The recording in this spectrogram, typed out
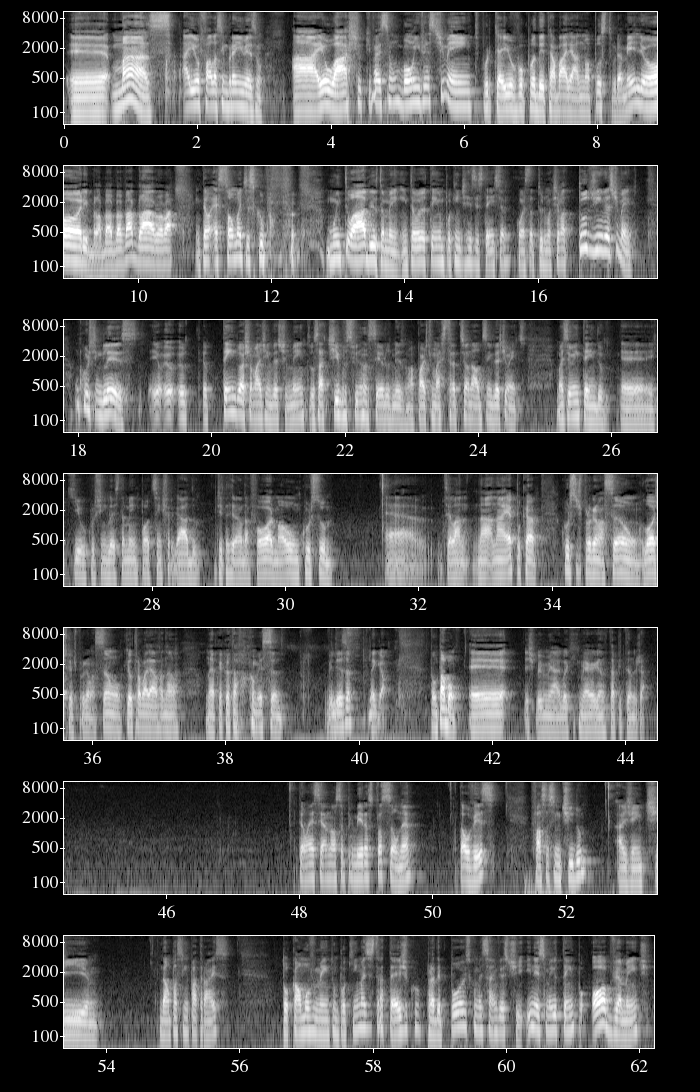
É, mas aí eu falo assim para mim mesmo: ah, eu acho que vai ser um bom investimento, porque aí eu vou poder trabalhar numa postura melhor e blá blá blá blá blá blá. blá. Então é só uma desculpa muito hábil também. Então eu tenho um pouquinho de resistência com essa turma que chama tudo de investimento. Um curso de inglês, eu, eu, eu, eu tendo a chamar de investimento os ativos financeiros mesmo, a parte mais tradicional dos investimentos. Mas eu entendo é, que o curso de inglês também pode ser enxergado de determinada forma, ou um curso é, sei lá, na, na época, curso de programação, lógica de programação, que eu trabalhava na, na época que eu estava começando. Beleza? Legal. Então tá bom. É, deixa eu beber minha água aqui que minha garganta está pitando já. Então essa é a nossa primeira situação, né? Talvez faça sentido a gente dar um passinho para trás, tocar um movimento um pouquinho mais estratégico para depois começar a investir. E nesse meio tempo, obviamente,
